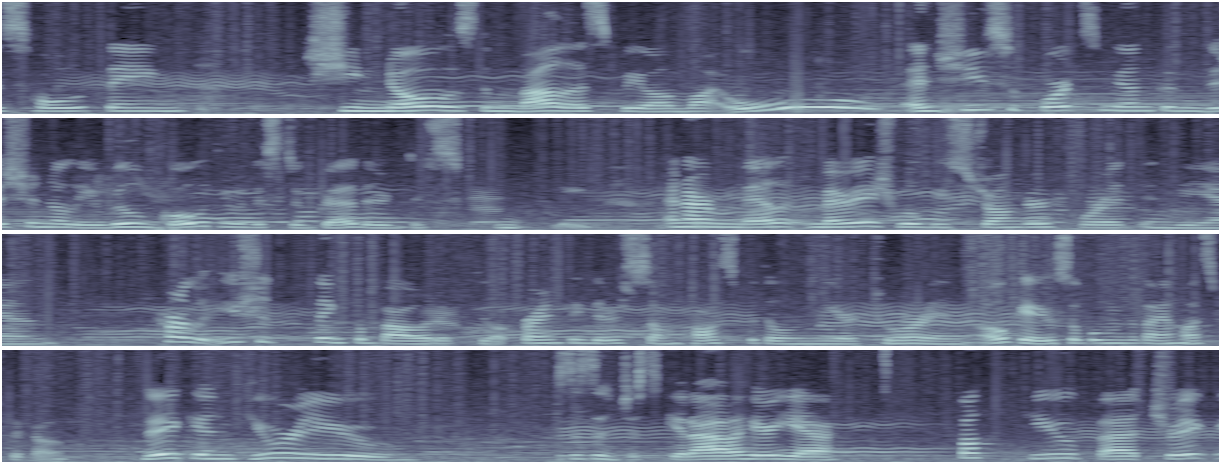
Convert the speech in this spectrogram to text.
this whole thing. She knows the malice beyond my Ooh, and she supports me unconditionally. We'll go through this together discreetly, and our marriage will be stronger for it in the end. Carlo, you should think about it too. Apparently, there's some hospital near Turin. Okay, so pumunta tayong hospital. They can cure you. This isn't just get out of here, yeah. Fuck you, Patrick.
